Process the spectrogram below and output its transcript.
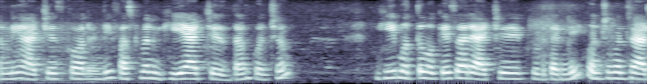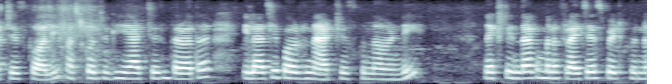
అన్నీ యాడ్ చేసుకోవాలండి. ఫస్ట్ మనం ఘీ యాడ్ చేద్దాం కొంచెం. ఘీ మొత్తం ఒకేసారి యాడ్ చేయకూడదండి. కొంచెం కొంచెం యాడ్ చేసుకోవాలి. ఫస్ట్ కొంచెం ఘీ యాడ్ చేసిన తర్వాత ఇలాచీ పౌడర్ని యాడ్ చేసుకుందామండి. నెక్స్ట్ ఇందాక మనం ఫ్రై చేసి పెట్టుకున్న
